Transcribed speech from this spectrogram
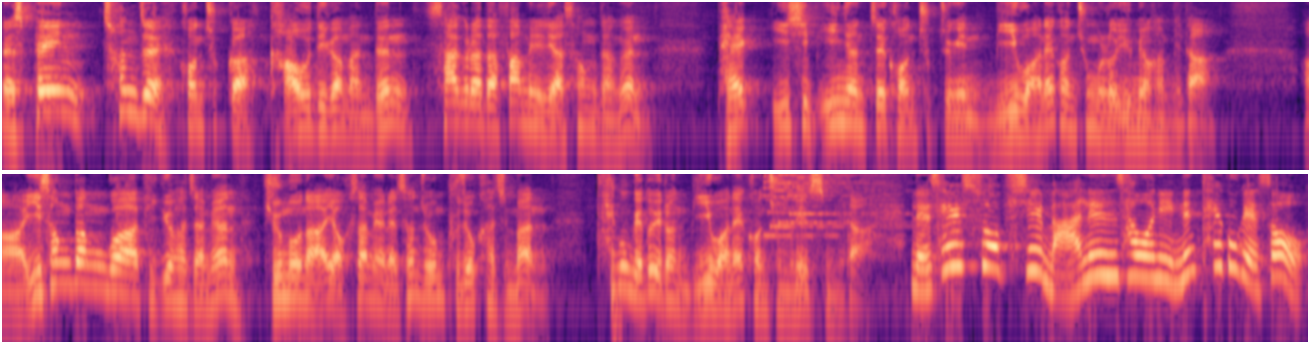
네, 스페인 천재 건축가 가우디가 만든 사그라다 파밀리아 성당은 122년째 건축 중인 미완의 건축물로 유명합니다. 아, 이 성당과 비교하자면 규모나 역사 면에선 좀 부족하지만 태국에도 이런 미완의 건축물이 있습니다. 네, 셀 수 없이 많은 사원이 있는 태국에서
